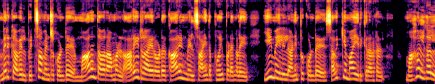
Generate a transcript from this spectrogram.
அமெரிக்காவில் பிட்சா வென்று கொண்டு மாதம் தவறாமல் அரை டிராயரோடு காரின் மேல் சாய்ந்த புகைப்படங்களை இமெயிலில் அனுப்பி கொண்டு சவுக்கியமாய் இருக்கிறார்கள். மகள்கள்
